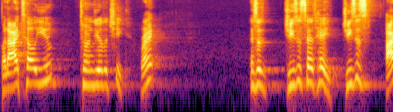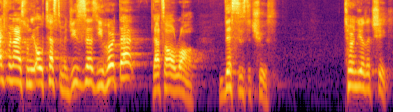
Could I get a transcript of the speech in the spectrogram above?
but I tell you, turn the other cheek, right? And so Jesus says, Hey, Jesus Eye for an eye is from the Old Testament. Jesus says, You heard that? That's all wrong. This is the truth. Turn the other cheek.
